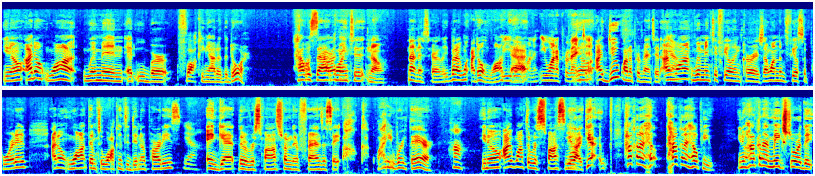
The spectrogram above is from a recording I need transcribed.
You know, I don't want women at Uber flocking out of the door. How is that going they? to? No, not necessarily, but I w- I don't want you that. Don't wanna, you want to prevent you know, it. I do want to prevent it. Yeah. I want women to feel encouraged. I want them to feel supported. I don't want them to walk into dinner parties yeah. and get the response from their friends and say, "Oh, God, why do you work there?" Huh? You know, I want the response to be yeah. like, "Yeah, how can I help? How can I help you?" You know, how can I make sure that,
